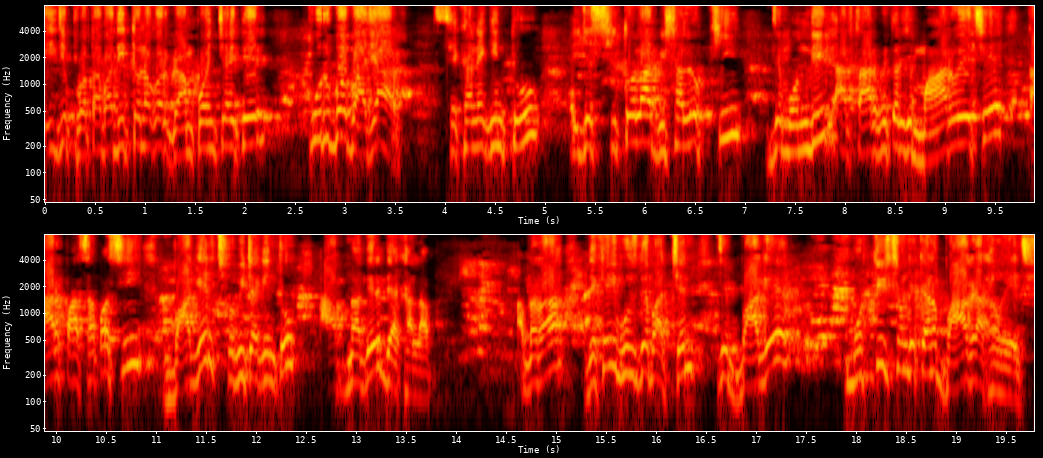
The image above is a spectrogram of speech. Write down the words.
এই যে প্রতাপাদিত্যনগর গ্রাম পঞ্চায়েতের পূর্ব বাজার, সেখানে কিন্তু এই যে শীতলা বিশালক্ষী যে মন্দির আর তার ভেতরে যে মা রয়েছে, তার পাশাপাশি বাঘের ছবিটা কিন্তু আপনাদের দেখালাম। আপনারা দেখেই বুঝতে পাচ্ছেন যে বাঘের মূর্তির সঙ্গে কেন বাঘ রাখা হয়েছে।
